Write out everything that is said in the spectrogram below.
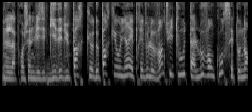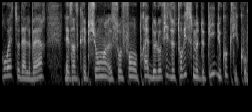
la prochaine visite guidée du parc de parc éolien est prévue le 28 août à Louvancourt, c'est au nord-ouest d'Albert. Les inscriptions se font auprès de l'Office de tourisme de Pays du Coquelicot.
